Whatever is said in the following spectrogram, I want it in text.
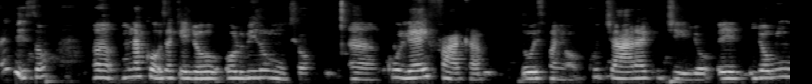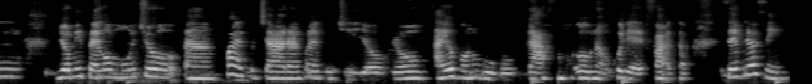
é isso. Uh, uma coisa que eu olvido muito, uh, colher e faca do espanhol, cuchara e cuchillo. E eu me, eu me pego muito, uh, qual é cuchara, qual é cuchillo? Eu, aí eu vou no Google, garfo, ou não, colher, faca. Sempre assim.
